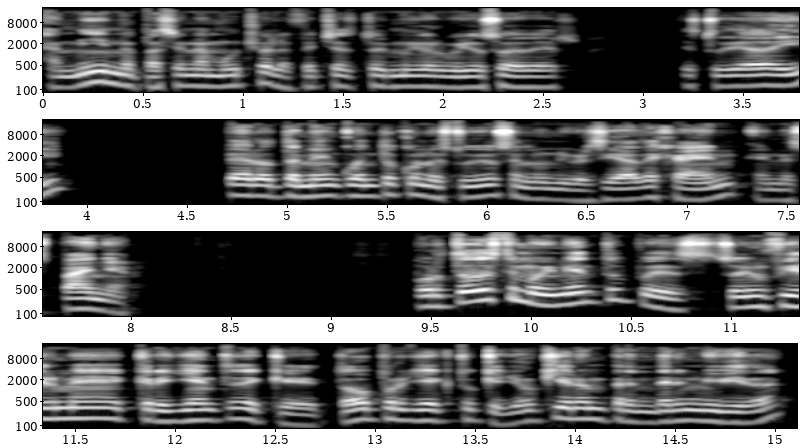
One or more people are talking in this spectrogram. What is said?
a mí me apasiona mucho, a la fecha estoy muy orgulloso de haber estudiado ahí, pero también cuento con estudios en la Universidad de Jaén, en España. Por todo este movimiento, pues soy un firme creyente de que todo proyecto que yo quiero emprender en mi vida,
